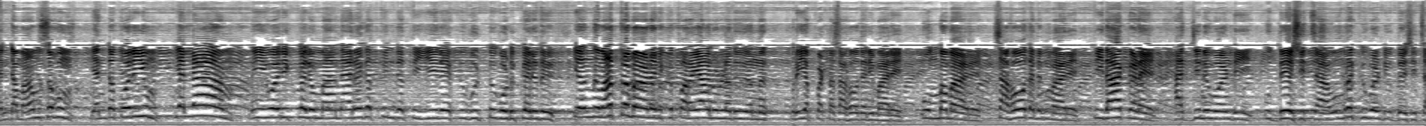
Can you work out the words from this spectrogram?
എന്റെ മാംസവും എന്റെ തൊലിയും എല്ലാം നീ ഒരിക്കലും ആ നരകത്തിന്റെ തീയിലേക്ക് വിട്ടുകൊടുക്കരുത് എന്ന് മാത്രമാണ് എനിക്ക് പറയാനുള്ളത് എന്ന് പ്രിയപ്പെട്ട സഹോദരിമാരെ ഉമ്മമാരെ സഹോദരന്മാരെ പിതാക്കളെ ഹജ്ജിനു വേണ്ടി ഉദ്ദേശിച്ച ഉമ്രയ്ക്ക് വേണ്ടി ഉദ്ദേശിച്ച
